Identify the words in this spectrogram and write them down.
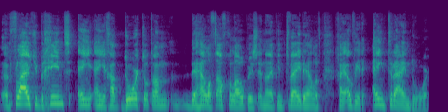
een fluitje begint en je, en je gaat door tot aan de helft afgelopen is. En dan heb je een tweede helft, ga je ook weer één trein door.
